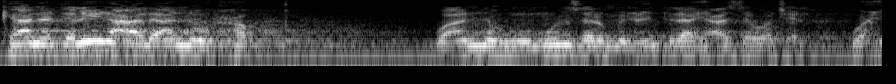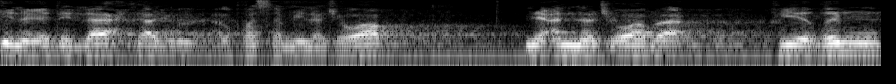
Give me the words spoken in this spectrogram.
كان دليلا على أنه حق وأنه منزل من عند الله عز وجل وحينئذ لا يحتاج القسم إلى جواب لأن الجواب في ضمن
